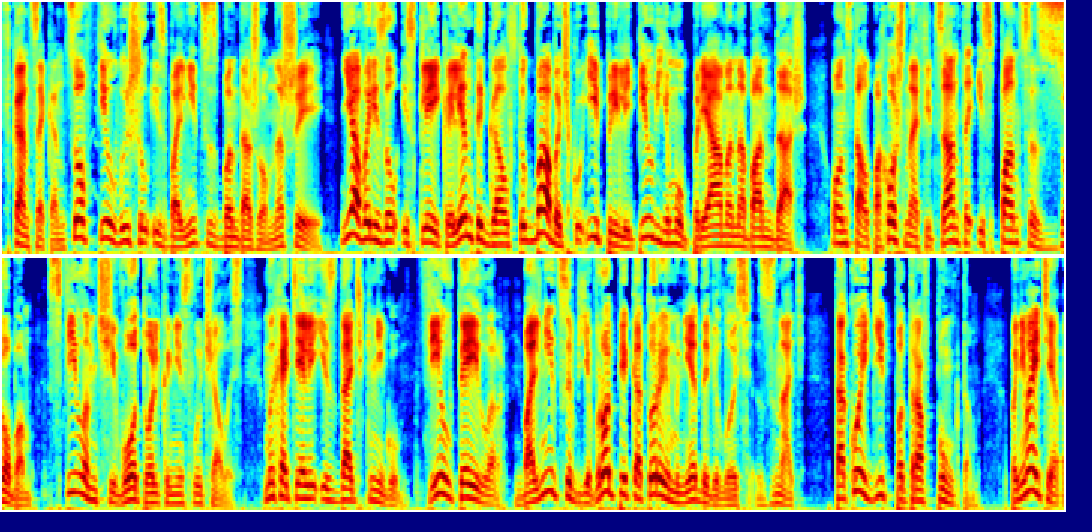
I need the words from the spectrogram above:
В конце концов, Фил вышел из больницы с бандажом на шее. Я вырезал из клейкой ленты галстук-бабочку и прилепил ему прямо на бандаж. Он стал похож на официанта-испанца с зобом. С Филом чего только не случалось. Мы хотели издать книгу. Фил Тейлор. Больницы в Европе, которые мне довелось знать. Такой гид по травпунктам. Понимаете,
